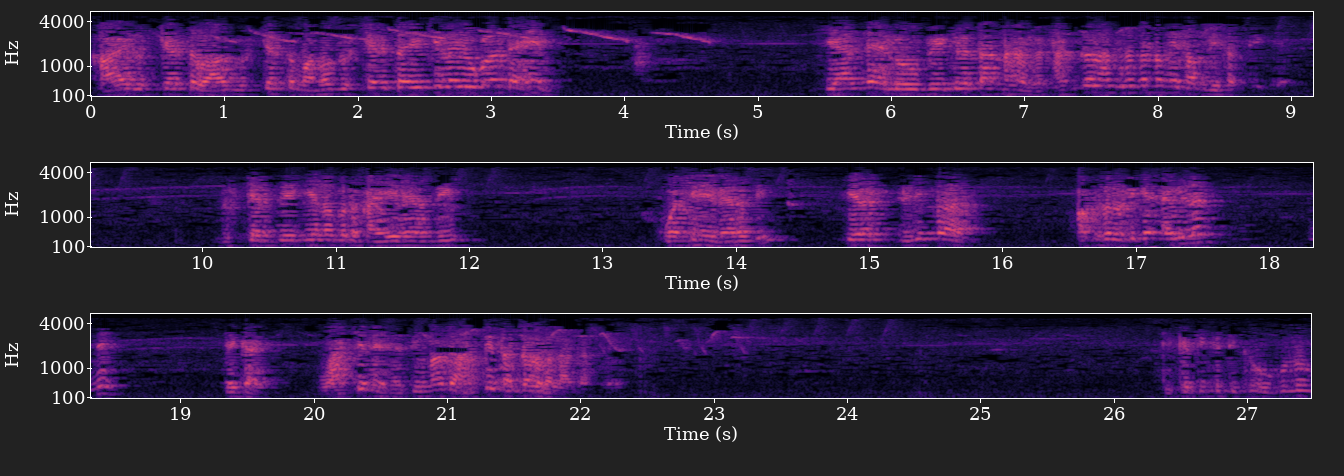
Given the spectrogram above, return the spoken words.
කාය දුස්චරිත වාග් දුස්චරිත මනෝ දුස්චරිතයි කියලා ඒගොල්ලන්ට ඇහෙන්නේ. කියන්නේ ලෝභය කියලා තණ්හාව. සංකල්ප හඳුනගන්න මේ සමුදය සත්‍ය කියන්නේ. දුස්චරිතය කියනකොට කයේ වැරදි වචනේ වැරදි කියලා ඉතින් අකුසල ටික ඇවිල්ලා නේ ඒකයි වචනේ නැති වුණාද අන්තිම තත්ත්වල බලාගන්න ටික ටික ටික ඔගොල්ලෝ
